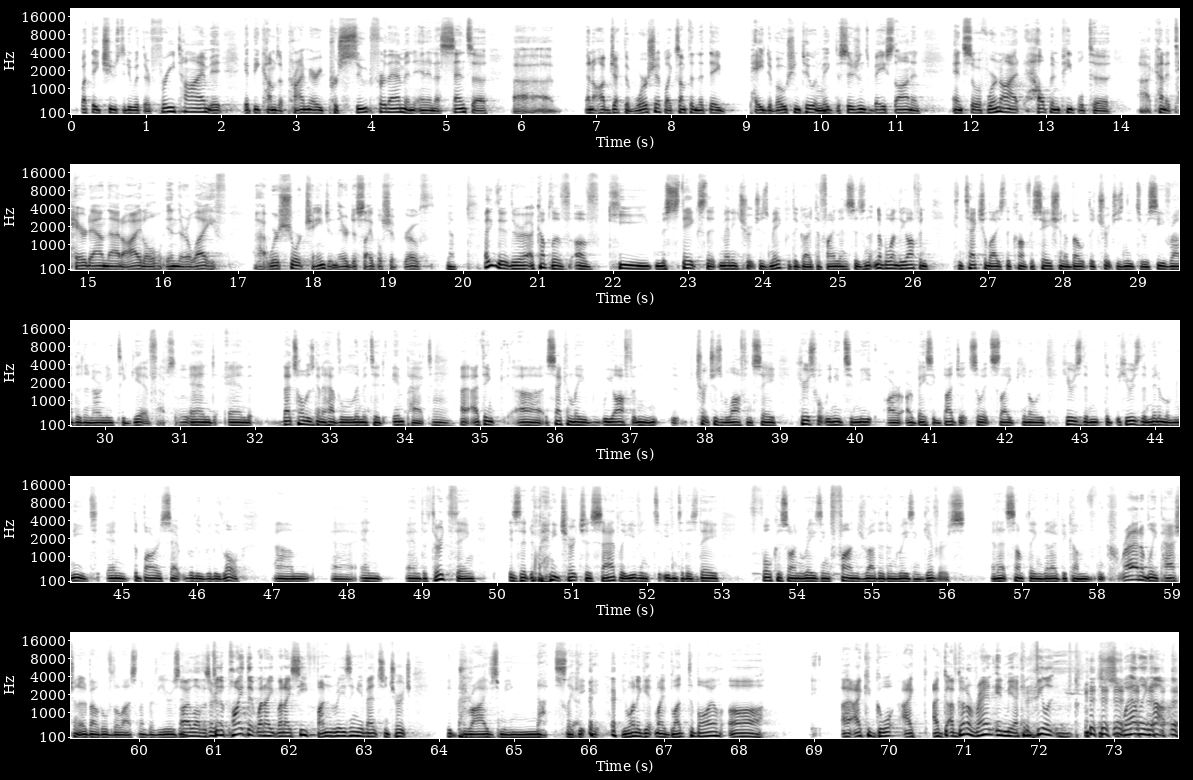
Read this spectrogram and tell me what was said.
what they choose to do with their free time. It it becomes a primary pursuit for them, and, and in a sense, a uh, an object of worship, like something that they pay devotion to and make decisions based on. And and so, if we're not helping people to uh, kind of tear down that idol in their life, uh, we're shortchanging their discipleship growth. Yeah, I think there, there are a couple of, of key mistakes that many churches make with regard to finances. Number one, they often contextualize the conversation about the church's need to receive rather than our need to give. Absolutely. And and that's always going to have limited impact. Mm. I, I, think. Uh, secondly, we often churches will often say, "Here's what we need to meet our, our basic budget." So it's like you know, here's the, the here's the minimum need, and the bar is set really really low. Um, uh, and and the third thing is that many churches, sadly, even to, even to this day, focus on raising funds rather than raising givers. And that's something that I've become incredibly passionate about over the last number of years. And I love this. To the point that when I when I see fundraising events in church, it drives me nuts. Like, yeah. it, it, you want to get my blood to boil? Oh, I, I, could go. I I've got, I've got a rant in me. I can feel it swelling up.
